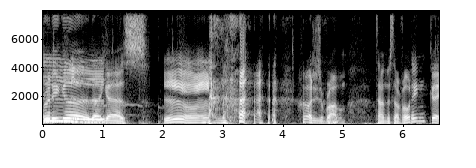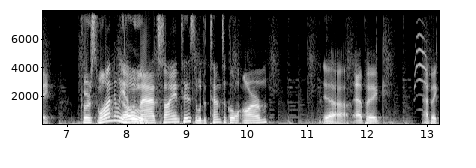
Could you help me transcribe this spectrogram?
Pretty good, I guess. what is your problem? Time to start voting. Okay. First one, we have Oh. a mad scientist with a tentacle arm. Yeah, Epic. epic.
